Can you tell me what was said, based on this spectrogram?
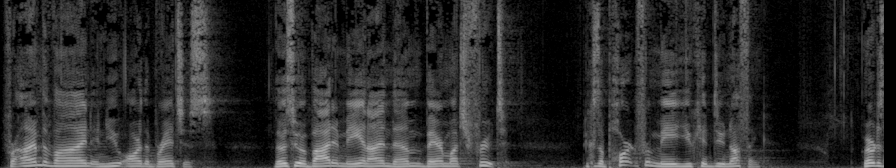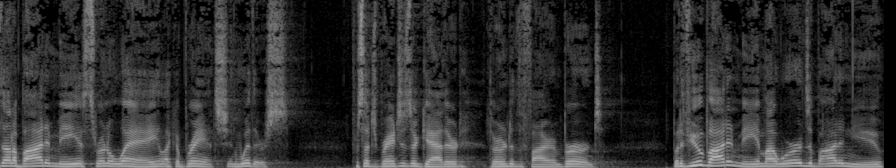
For I am the vine, and you are the branches. Those who abide in me and I in them bear much fruit, because apart from me you can do nothing. Whoever does not abide in me is thrown away like a branch and withers. For such branches are gathered, thrown into the fire, and burned. But if you abide in me, and my words abide in you,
